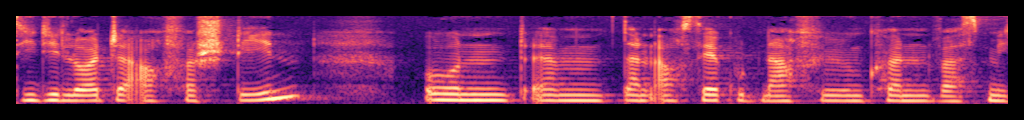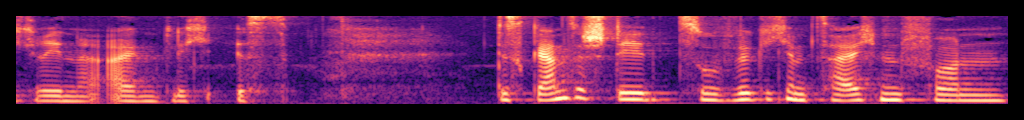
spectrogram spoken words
die die Leute auch verstehen und ähm, dann auch sehr gut nachfühlen können, was Migräne eigentlich ist. Das Ganze steht so wirklich im Zeichen von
